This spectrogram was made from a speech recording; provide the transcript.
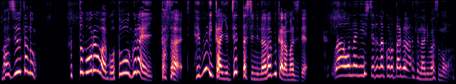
マジ歌のフットボールアワー5頭ぐらいダサい。ヘブリカンやジェッタシに並ぶからマジで。うわオナニーしてるなこのタグってなりますもん。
